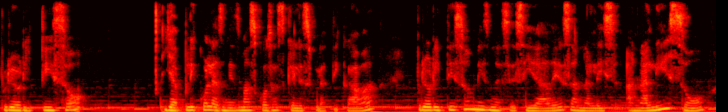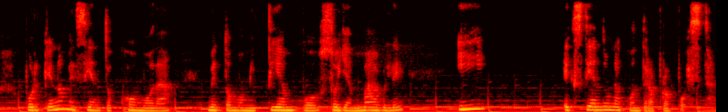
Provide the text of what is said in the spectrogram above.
prioritizo y aplico las mismas cosas que les platicaba. Priorizo mis necesidades, analizo, por qué no me siento cómoda, me tomo mi tiempo, soy amable y extiendo una contrapropuesta.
